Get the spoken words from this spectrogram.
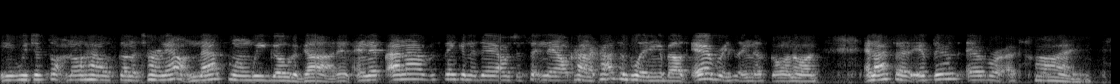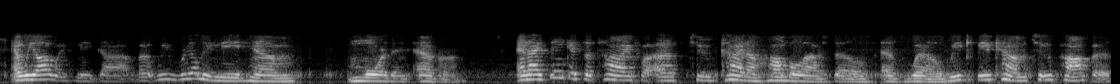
we just don't know how it's going to turn out. And that's when we go to god. And and if and i was thinking today i was just sitting down kind of contemplating about everything that's going on. And i said if there's ever a time and we always need god but we really need him more than ever. And I think it's a time for us to kind of humble ourselves as well. We become too pompous.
